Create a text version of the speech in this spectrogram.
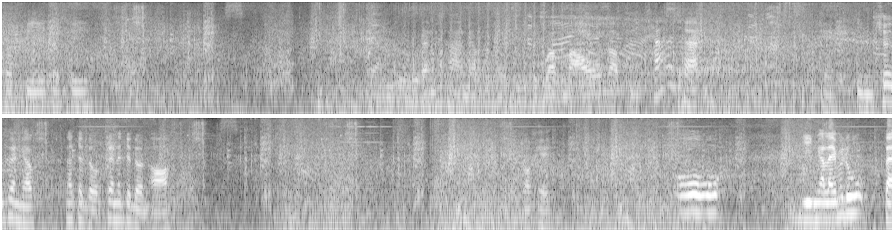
ตัวฟรีตัวฟรี ด้านข้างครับรู้สึกว่าเมาส์แบบช้าช้าโอเคยิงช่วยเพื่อนครับน่าจะโดนเพื่อนน่าจะโดนออฟโอเคโอ้ยิงอะไรไม่รู้แต่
